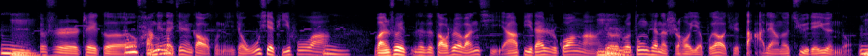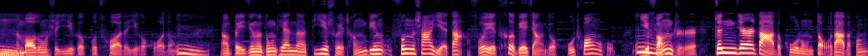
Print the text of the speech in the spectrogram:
嗯就是这个《黄帝内经》也告诉你，叫无泄皮肤啊，嗯晚睡早睡晚起啊，必待日光啊。嗯就是说冬天的时候也不要去大量的剧烈运动。嗯那猫冬是一个不错的一个活动。嗯然后北京的冬天呢，滴水成冰，风沙也大，所以特别讲究糊窗户，以嗯防止针尖大的窟窿、斗大的风。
